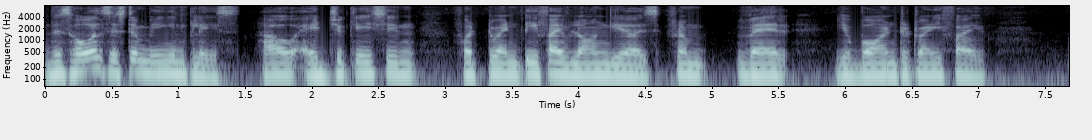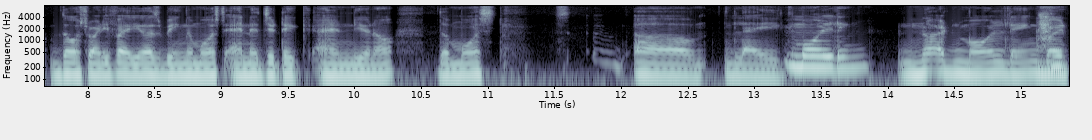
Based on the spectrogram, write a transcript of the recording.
this whole system being in place how education for 25 long years from where you're born to 25 those 25 years being the most energetic and you know the most uh, like Molding. not molding but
